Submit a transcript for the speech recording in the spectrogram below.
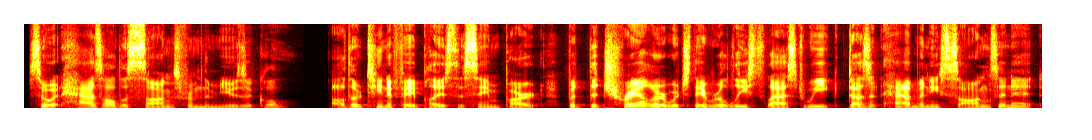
So it has all the songs from the musical, although Tina Fey plays the same part. But the trailer, which they released last week, doesn't have any songs in it.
